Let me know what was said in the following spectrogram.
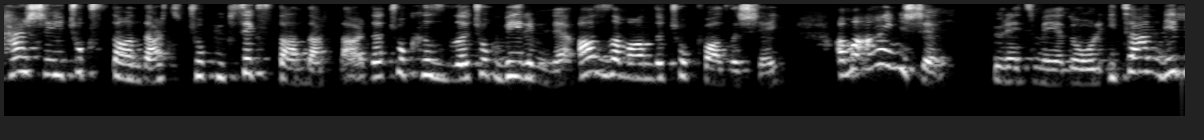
her şeyi çok standart, çok yüksek standartlarda, çok hızlı, çok verimli, az zamanda çok fazla şey ama aynı şey üretmeye doğru iten bir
